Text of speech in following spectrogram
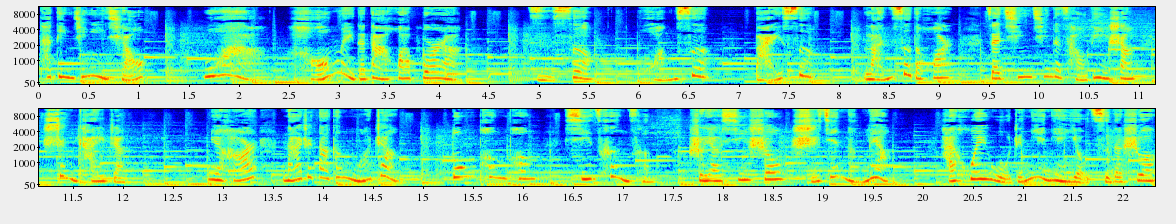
他定睛一瞧，哇，好美的大花坡啊，紫色、黄色。白色、蓝色的花儿在青青的草地上盛开着。女孩拿着那根魔杖，东碰碰，西蹭蹭，说要吸收时间能量，还挥舞着念念有词地说：“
